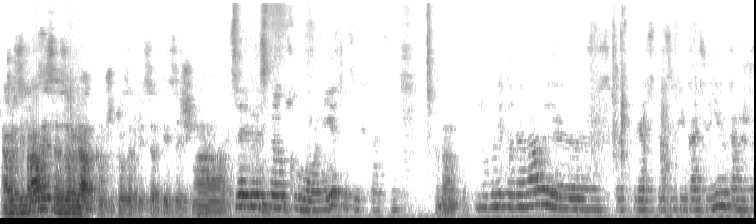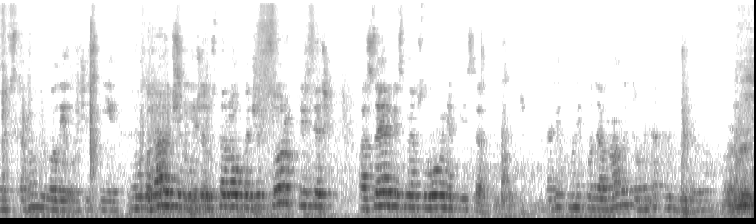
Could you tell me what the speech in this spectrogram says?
А розібралися з орлятком, що то за 50 тисяч на Сервісне обслуговування є специфікація? да. Ну, вони подавали е, спе- прям специфікацію, ні, ну там ж вони встановлювали очисні. Ну, подарочок установка 40 тисяч, а сервісне обслуговування 50 тисяч. Так як вони подавали, то ми так виділили.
